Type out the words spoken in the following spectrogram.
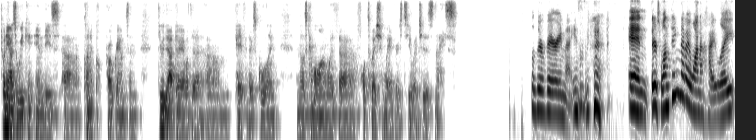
20 hours a week in, in these uh, clinical programs. And through that, they're able to um, pay for their schooling. And those come along with uh, full tuition waivers too, which is nice. Well, they're very nice. and there's one thing that I want to highlight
